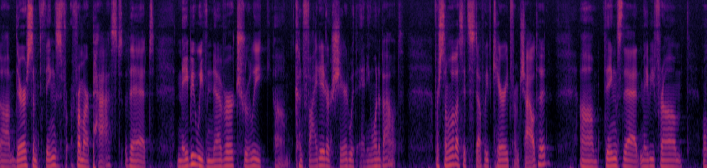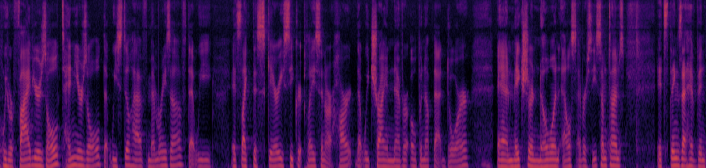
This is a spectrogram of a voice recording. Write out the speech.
um, there are some things f- from our past that maybe we've never truly um, confided or shared with anyone about. For some of us, it's stuff we've carried from childhood, um, things that maybe from when we were five years old, 10 years old, that we still have memories of, that we, it's like this scary secret place in our heart that we try and never open up that door and make sure no one else ever sees. Sometimes it's things that have been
